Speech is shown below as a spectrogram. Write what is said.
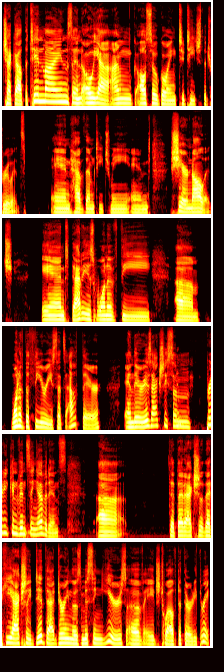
check out the tin mines. And oh, yeah, I'm also going to teach the Druids and have them teach me and share knowledge. And that is one of the um, one of the theories that's out there. And there is actually some pretty convincing evidence uh, that that actually that he actually did that during those missing years of age 12 to 33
